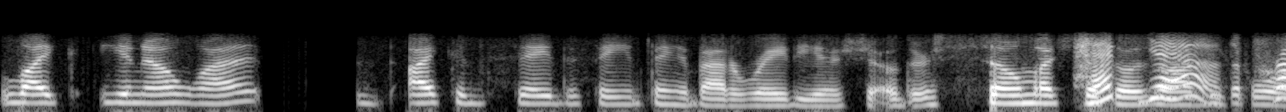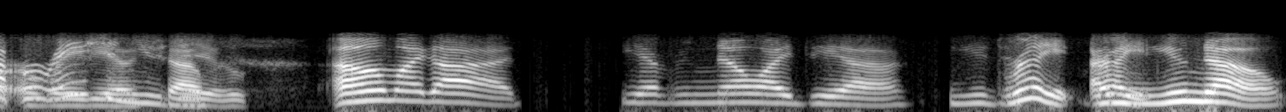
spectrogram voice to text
like, you know what? I could say the same thing about a radio show. There's so much that Heck goes yeah, on the before a radio preparation you show. do. Oh my God, you have no idea. You just, Right, I right. mean, you know,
